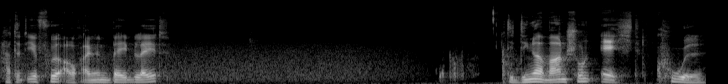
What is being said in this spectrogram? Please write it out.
Hattet ihr früher auch einen Beyblade? Die Dinger waren schon echt cool.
